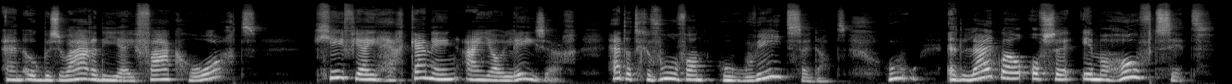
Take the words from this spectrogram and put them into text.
en ook bezwaren die jij vaak hoort, geef jij herkenning aan jouw lezer. He, dat gevoel van hoe weet ze dat? Hoe, het lijkt wel of ze in mijn hoofd zit.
